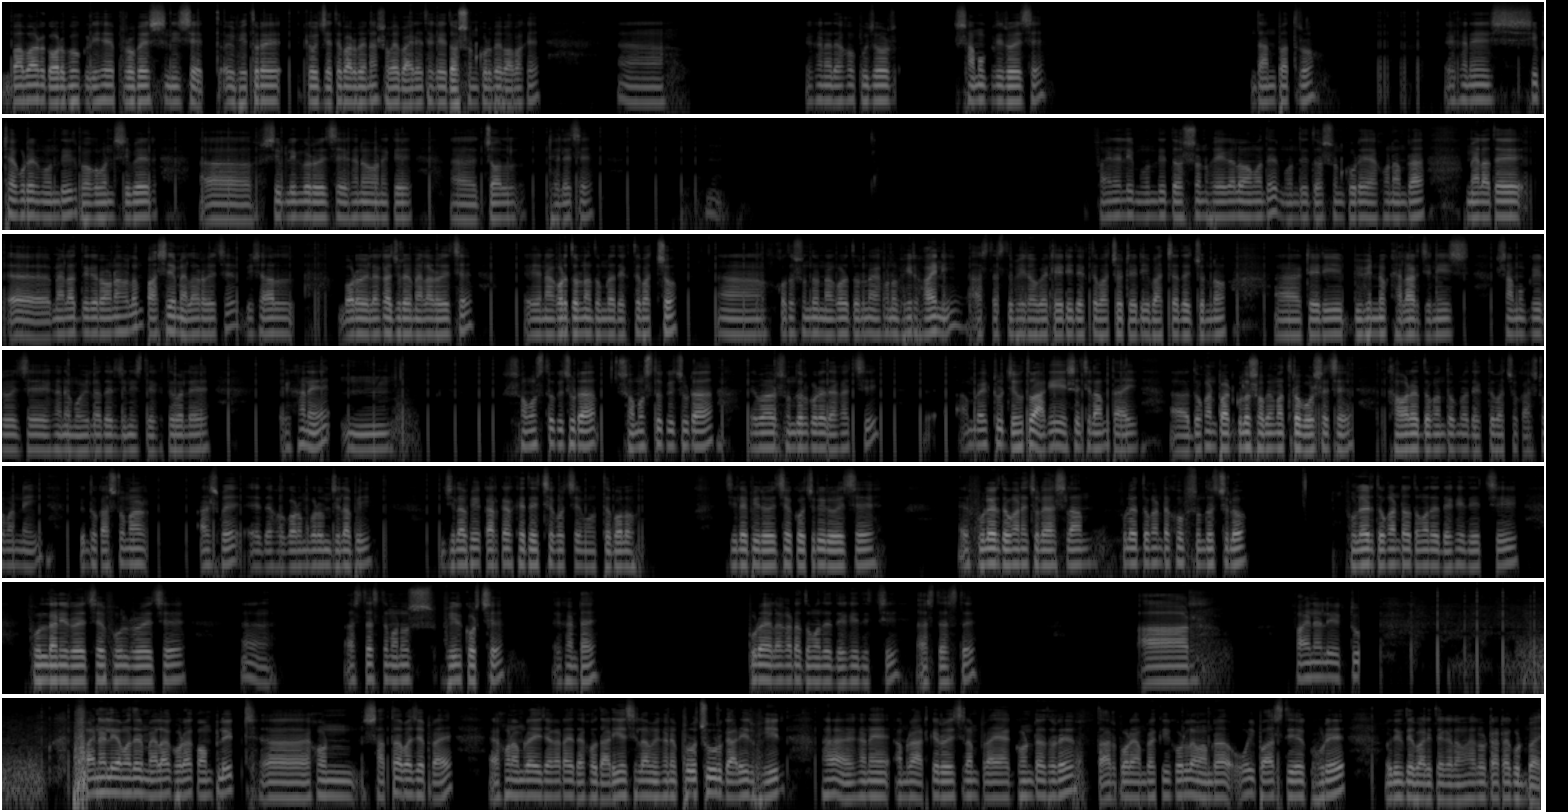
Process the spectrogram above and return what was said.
বাবার গর্ভগৃহে প্রবেশ নিষেধ। ওই ভেতরে কেউ যেতে পারবে না, সবাই বাইরে থেকে দর্শন করবে বাবাকে। এখানে দেখো পুজোর সামগ্রী রয়েছে। দানপাত্র। এখানে শিব ঠাকুরের মন্দির ভগবান শিবের আহ, শিবলিঙ্গ রয়েছে এখানেও অনেকে জল ঢেলেছে। ফাইনালি মন্দির দর্শন হয়ে গেল আমাদের। মন্দির দর্শন করে এখন আমরা মেলাতে মেলার দিকে রওনা হলাম। পাশেই মেলা রয়েছে বিশাল বড় এলাকা জুড়ে মেলা রয়েছে। এই নাগরদোলনা তোমরা দেখতে পাচ্ছ। কত সুন্দর নাগরদোলনা এখনও ভিড় হয়নি। আস্তে আস্তে ভিড় হবে। টেডি দেখতে পাচ্ছ, টেডি বাচ্চাদের জন্য। টেডি বিভিন্ন খেলার জিনিস, সামগ্রী রয়েছে এখানে মহিলাদের জিনিস দেখতে পেলে। এখানে সমস্ত কিছুটা সমস্ত কিছুটা এবার সুন্দর করে দেখাচ্ছি। আমরা একটু যেহেতু আগেই এসেছিলাম, তাই দোকানপাটগুলো সবেমাত্র বসেছে। খাবারের দোকান তোমরা দেখতে পাচ্ছ কাস্টমার নেই। কিন্তু কাস্টমার আসবে। এই দেখো, গরম গরম জিলাপি। জিলাপি কার কার খেতে ইচ্ছে করছে এই মুহূর্তে বলো? জিলাপি রয়েছে, কচুরি রয়েছে। ফুলের দোকানে চলে আসলাম। ফুলের দোকানটা খুব সুন্দর ছিল। ফুলের দোকানটাও তোমাদের দেখিয়ে দিচ্ছি। ফুলদানি রয়েছে, ফুল রয়েছে হ্যাঁ। আস্তে আস্তে মানুষ ভিড় করছে এখানটায়। পুরো এলাকাটা তোমাদের দেখিয়ে দিচ্ছি আস্তে আস্তে। আর ফাইনালি একটু ফাইনালি আমাদের মেলা ঘোরা কমপ্লিট এখন সাতটা বাজে প্রায়। এখন আমরা এই জায়গাটায় দেখো দাঁড়িয়েছিলাম, এখানে প্রচুর গাড়ির ভিড়। হ্যাঁ এখানে আমরা আটকে রয়েছিলাম প্রায় এক ঘণ্টা ধরে। তারপরে আমরা কি করলাম, আমরা ওই পাশ দিয়ে ঘুরে ওই দিক দিয়ে বাড়িতে গেলাম। Hello tata good bye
